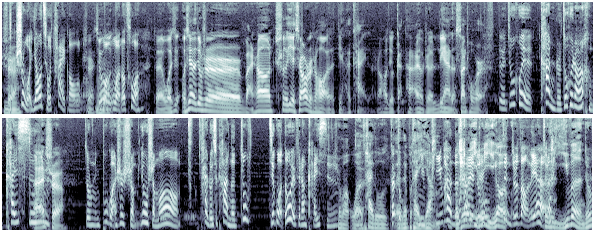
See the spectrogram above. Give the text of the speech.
是是我要求太高了，是就我我的错。对我现我现在就是晚上吃个夜宵的时候点开看一个，然后就感叹，哎呦这恋爱的酸臭味儿啊！对，就会看着就会让人很开心。哎是，就是你不管是什么用什么态度去看的，就结果都会非常开心。是吗？我的态度跟人家不太一样，批判的态度一直以一个禁止早恋，就是疑问，就是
